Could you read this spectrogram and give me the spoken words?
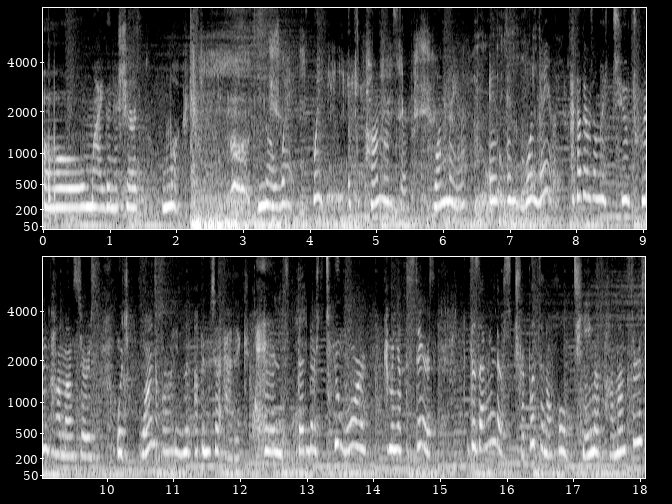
Oh my goodness, Shears. Look. no way. Wait, it's pond monster. One there and, and one there. I thought there was only two twin pond monsters, which one already went up into the attic. And then there's two more coming up the stairs. Does that mean there's triplets and a whole team of pond monsters?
